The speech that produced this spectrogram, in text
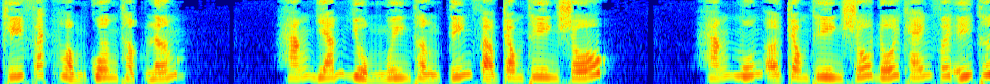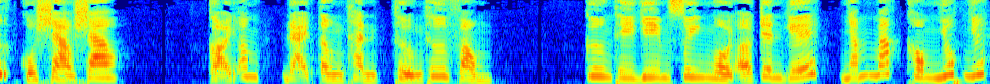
Khí phách hồng quân thật lớn. Hắn dám dùng nguyên thần tiến vào trong thiên số. Hắn muốn ở trong thiên số đối kháng với ý thức của sào sao. Cõi âm, đại tần thành, thượng thư phòng. Cương Thi Diêm Xuyên ngồi ở trên ghế, nhắm mắt không nhúc nhích.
